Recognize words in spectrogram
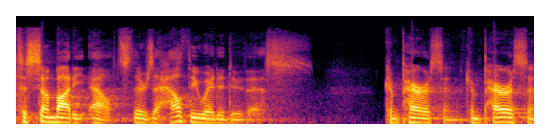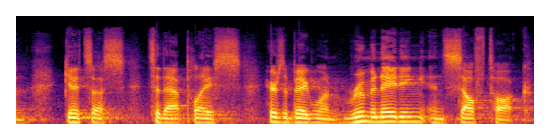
to somebody else. There's a healthy way to do this. Comparison. Comparison gets us to that place. Here's a big one ruminating and self talk.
